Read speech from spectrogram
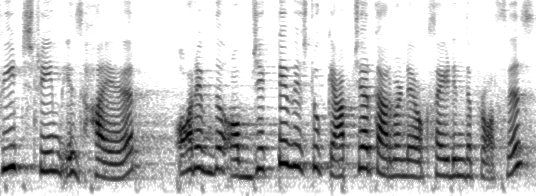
feed stream is higher or if the objective is to capture carbon dioxide in the process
